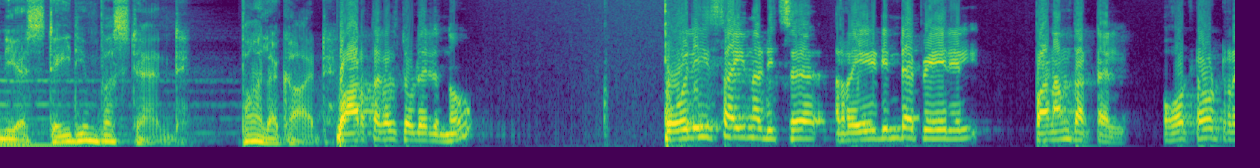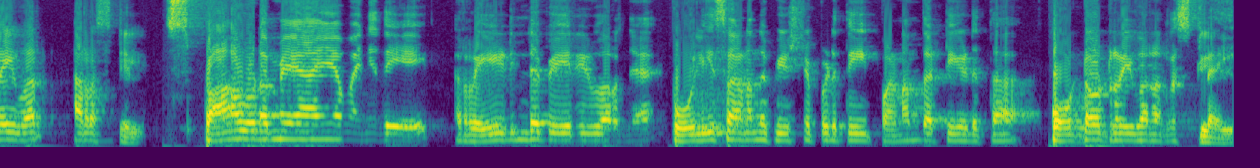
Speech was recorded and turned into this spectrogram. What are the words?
near stadium bus stand Palakkad വാർത്തകൾ തുടരുന്നു. പോലീസായി നടിച്ച് റെയ്ഡിന്റെ പേരിൽ പണം തട്ടൽ. ഓട്ടോ ഡ്രൈവർ അറസ്റ്റിൽ. സ്പാ ഉടമയായ വനിതയെ റെയ്ഡിന്റെ പേരിൽ പറഞ്ഞ് പോലീസാണെന്ന് ഭീഷണിപ്പെടുത്തി പണം തട്ടിയെടുത്ത ഓട്ടോ ഡ്രൈവർ അറസ്റ്റിലായി.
